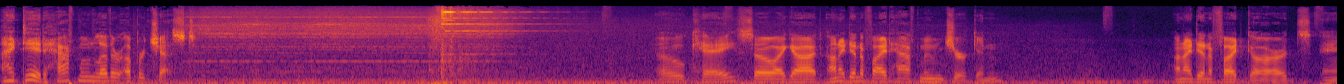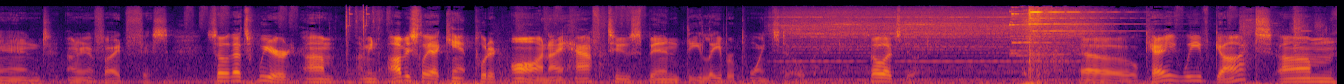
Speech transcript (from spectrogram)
I did. Half moon leather upper chest. Okay, so I got unidentified half moon jerkin, unidentified guards, and unidentified fists. So that's weird. Um, I mean, obviously I can't put it on. I have to spend the labor points to open it. So let's do it. Okay, we've got um,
